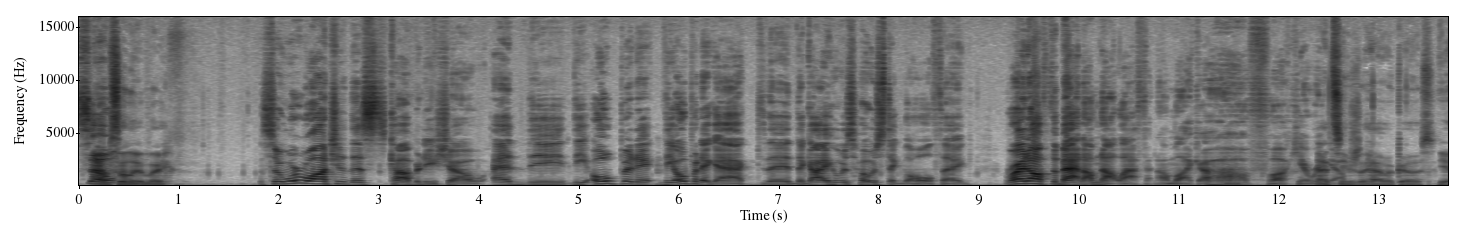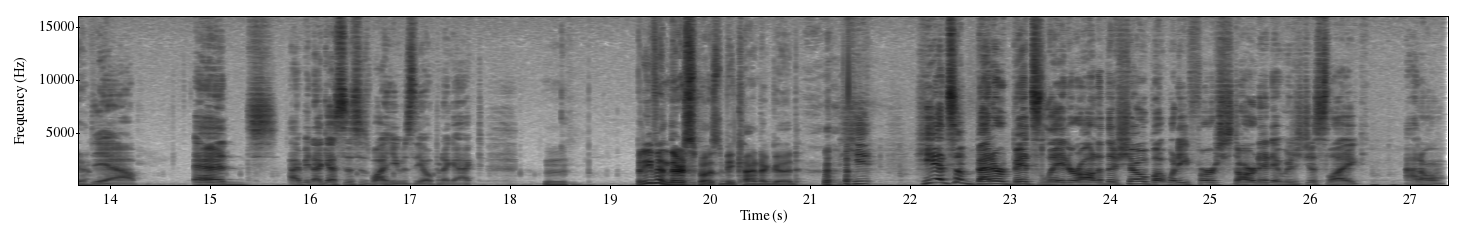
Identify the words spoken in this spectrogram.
So Absolutely. so we're watching this comedy show and the the opening the opening act the the guy who was hosting the whole thing right off the bat i'm not laughing i'm like oh fuck here we That's go That's usually how it goes. Yeah. yeah and i mean i guess this is why he was the opening act But even they're supposed to be kind of good. he he had some better bits later on in the show but when he first started it was just like i don't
